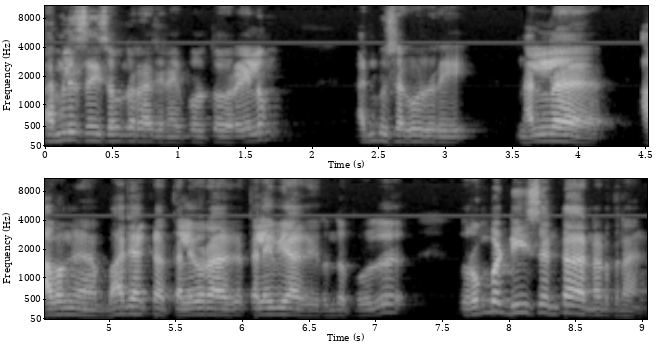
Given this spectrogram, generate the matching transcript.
தமிழிசை சவுந்தரராஜனை பொறுத்தவரையிலும் அன்பு சகோதரி நல்ல அவங்க பாஜக தலைவராக தலைவியாக இருந்தபோது ரொம்ப டீசெண்டாக நடத்துனாங்க.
